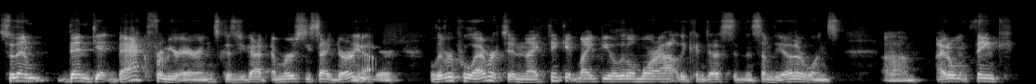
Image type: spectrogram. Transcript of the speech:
so then then get back from your errands because you got a Merseyside derby yeah. here, Liverpool Everton, and I think it might be a little more hotly contested than some of the other ones. Um, I don't think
